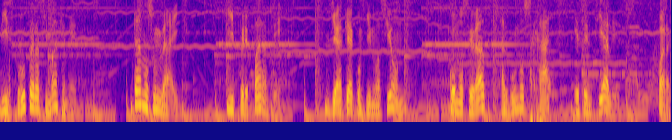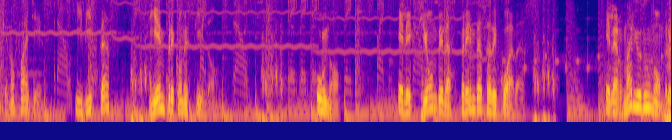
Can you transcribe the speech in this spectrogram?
disfruta las imágenes, danos un like y prepárate, ya que a continuación conocerás algunos hacks esenciales para que no falles y vistas siempre con estilo. 1. Elección de las prendas adecuadas. El armario de un hombre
